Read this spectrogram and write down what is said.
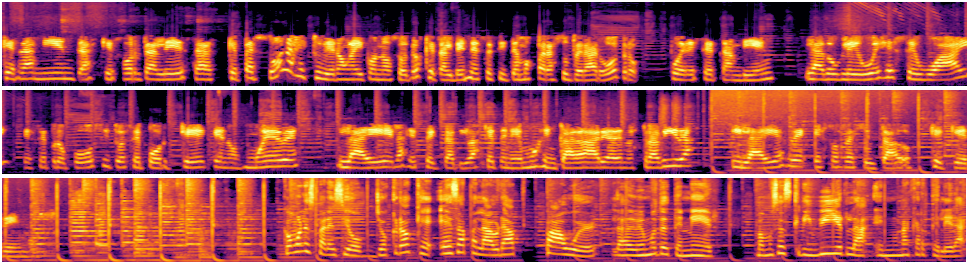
qué herramientas, qué fortalezas, qué personas estuvieron ahí con nosotros que tal vez necesitemos para superar otro. Puede ser también la W es ese why, ese propósito, ese por qué que nos mueve. La E, las expectativas que tenemos en cada área de nuestra vida. Y la R, esos resultados que queremos. ¿Cómo les pareció? Yo creo que esa palabra power la debemos de tener. Vamos a escribirla en una cartelera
